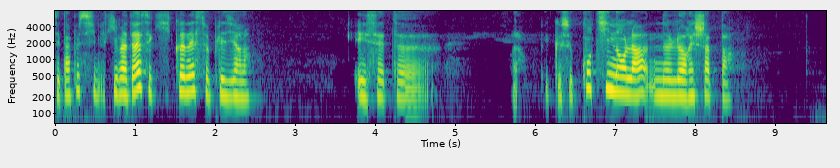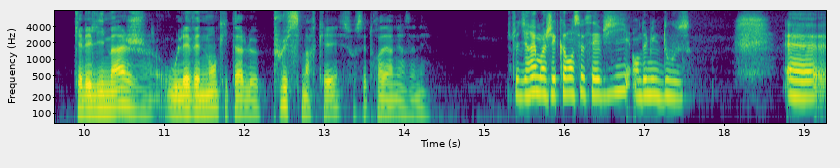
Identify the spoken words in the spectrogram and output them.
n'est pas possible. Ce qui m'intéresse, c'est qu'ils connaissent ce plaisir-là. Et, cette, euh, et que ce continent-là ne leur échappe pas. Quelle est l'image ou l'événement qui t'a le plus marqué sur ces trois dernières années? Je te dirais, moi j'ai commencé au CFJ en 2012. Euh,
